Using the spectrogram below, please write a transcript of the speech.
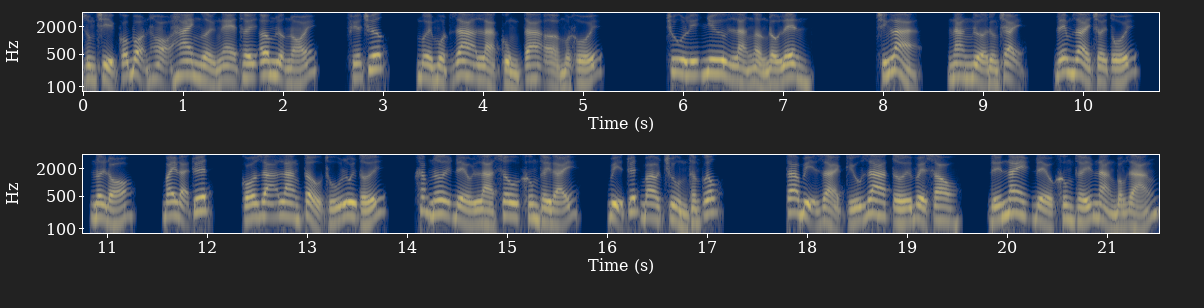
dùng chỉ có bọn họ hai người nghe thấy âm lượng nói, phía trước, 11 ra là cùng ta ở một khối. Chu Lý như là ngẩng đầu lên. Chính là, nàng nửa đường chạy, đêm dài trời tối, nơi đó, bay đại tuyết, có dã lang tẩu thú lui tới, khắp nơi đều là sâu không thấy đáy, bị tuyết bao trùm thâm cốc. Ta bị giải cứu ra tới về sau, đến nay đều không thấy nàng bóng dáng.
